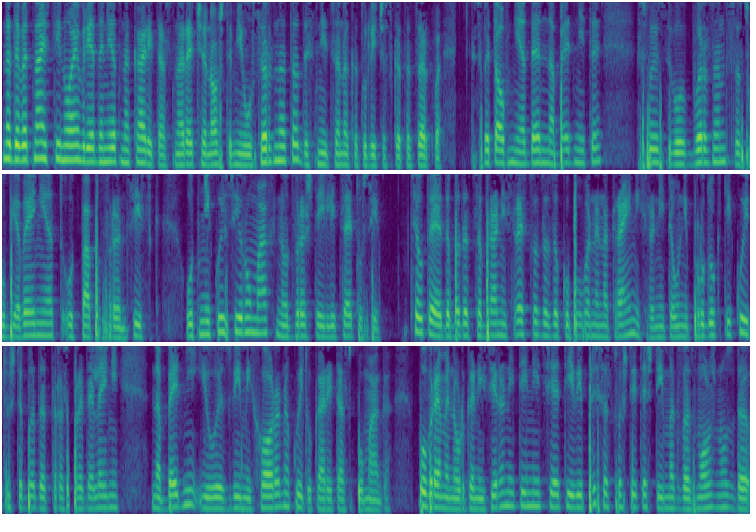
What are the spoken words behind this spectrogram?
На 19 ноември е денят на Каритас, наречен още милосърдната десница на католическата църква. Световният ден на бедните е вързан с обявеният от папа Франциск. От никой си ромах не отвръща и лицето си. Целта е да бъдат събрани средства за закупуване на трайни хранителни продукти, които ще бъдат разпределени на бедни и уязвими хора, на които Каритас помага. По време на организираните инициативи присъстващите ще имат възможност да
